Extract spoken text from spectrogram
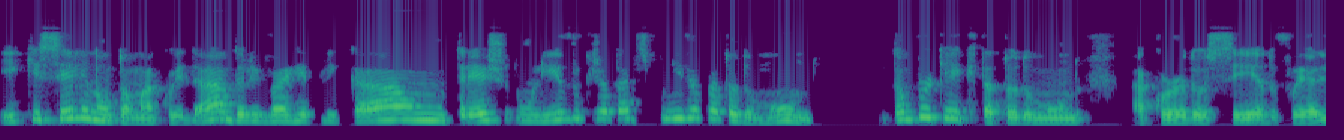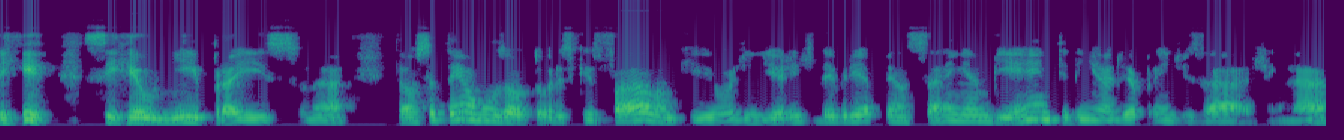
e que se ele não tomar cuidado, ele vai replicar um trecho de um livro que já está disponível para todo mundo. Então, por que que tá todo mundo acordou cedo, foi ali se reunir para isso, né? Então, você tem alguns autores que falam que hoje em dia a gente deveria pensar em ambiente de aprendizagem, né?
